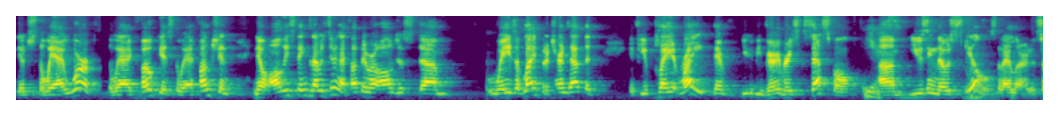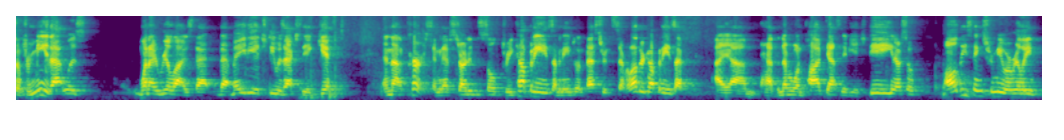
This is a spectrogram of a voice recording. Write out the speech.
you know, just the way I work, the way I focus, the way I function, you know, all these things that I was doing, I thought they were all just um, ways of life. But it turns out that if you play it right, you can be very, very successful yes. um, using those skills that I learned. And so for me, that was when I realized that that my ADHD was actually a gift and not a curse. I mean, I've started and sold three companies. I'm an angel investor in several other companies. I've, I um, have the number one podcast in ADHD. You know, so all these things for me were really.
